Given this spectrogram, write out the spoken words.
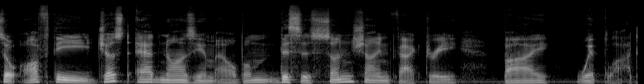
so, off the Just Ad Nauseum album, this is Sunshine Factory by Whiplot.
